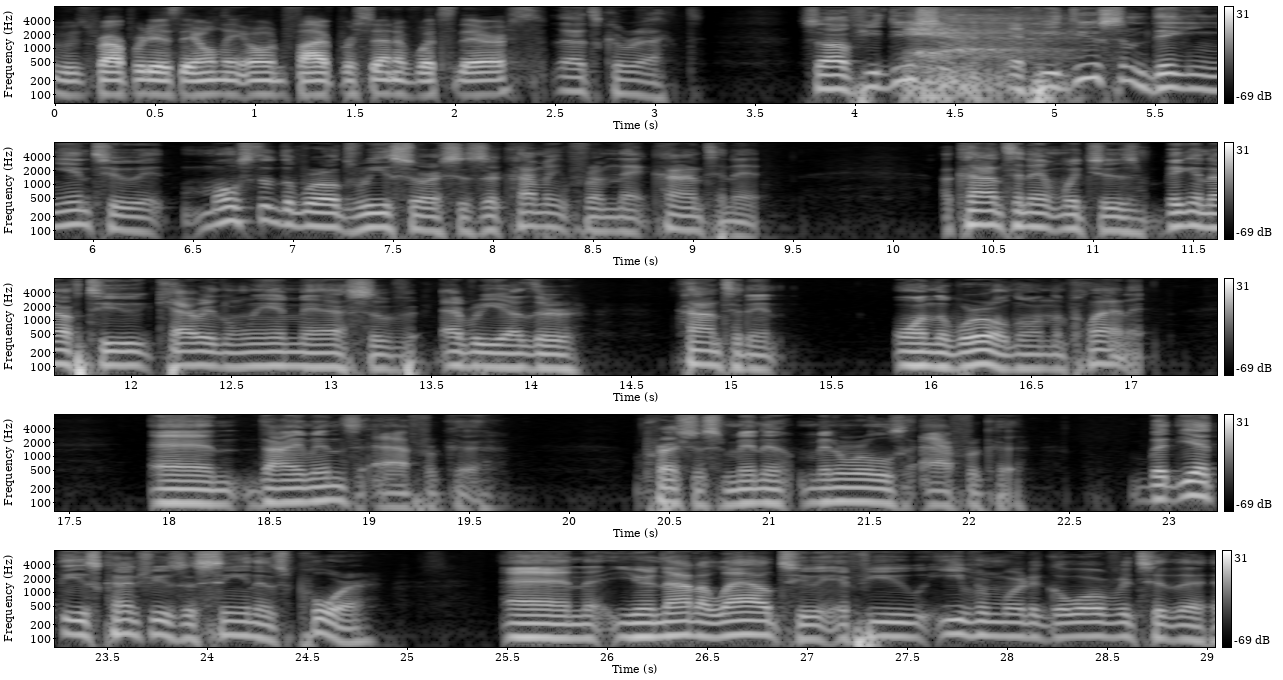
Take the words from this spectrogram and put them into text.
whose property is, they only own five percent of what's theirs. That's correct. So if you do some if you do some digging into it, most of the world's resources are coming from that continent, a continent which is big enough to carry the landmass of every other continent on the world, on the planet. And diamonds, Africa. Precious min- minerals, Africa. But yet these countries are seen as poor. And you're not allowed to, if you even were to go over to the,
